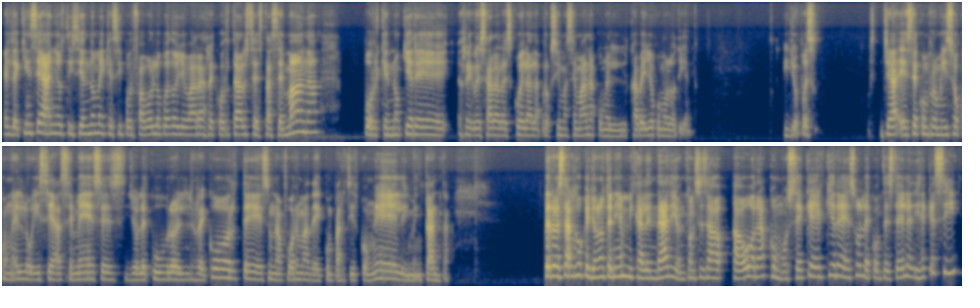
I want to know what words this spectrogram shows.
el de 15 años, diciéndome que si por favor lo puedo llevar a recortarse esta semana porque no quiere regresar a la escuela la próxima semana con el cabello como lo tiene. Y yo pues ya ese compromiso con él lo hice hace meses, yo le cubro el recorte, es una forma de compartir con él y me encanta. Pero es algo que yo no tenía en mi calendario, entonces ahora como sé que él quiere eso, le contesté, le dije que sí,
